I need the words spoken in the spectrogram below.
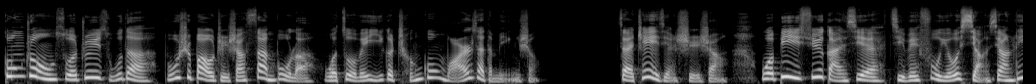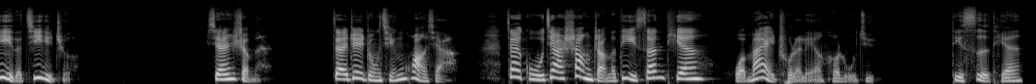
公众所追逐的不是报纸上散布了我作为一个成功玩家的名声。在这件事上，我必须感谢几位富有想象力的记者。先生们，在这种情况下，在股价上涨的第三天，我卖出了联合炉具；第四天、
